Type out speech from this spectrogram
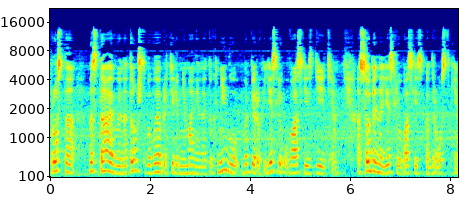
просто настаиваю на том, чтобы вы обратили внимание на эту книгу, во-первых, если у вас есть дети, особенно если у вас есть подростки.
